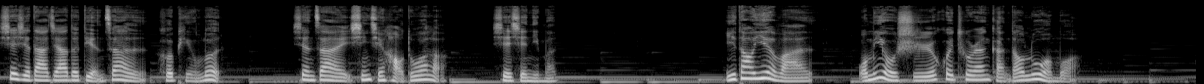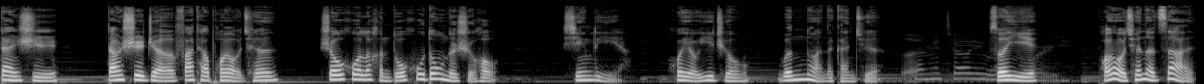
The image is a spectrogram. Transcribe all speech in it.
谢谢大家的点赞和评论，现在心情好多了，谢谢你们。”一到夜晚，我们有时会突然感到落寞，但是，当试着发条朋友圈，收获了很多互动的时候，心里会有一种温暖的感觉。所以，朋友圈的赞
